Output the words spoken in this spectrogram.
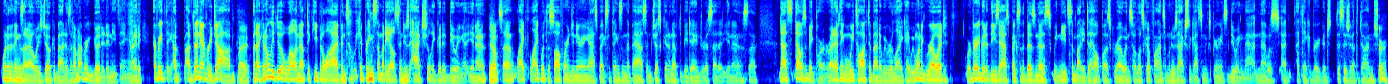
one of the things that I always joke about is that I'm not very good at anything, right? Everything I've, I've done every job, right. but I can only do it well enough to keep it alive until we can bring somebody else in who's actually good at doing it, you know? Yep. So, like, like with the software engineering aspects of things in the past, I'm just good enough to be dangerous at it, you know? So, that's that was a big part of it, right? I think when we talked about it, we were like, hey, we want to grow it we're very good at these aspects of the business. We need somebody to help us grow. And so let's go find someone who's actually got some experience doing that. And that was, I, I think, a very good decision at the time. Sure.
